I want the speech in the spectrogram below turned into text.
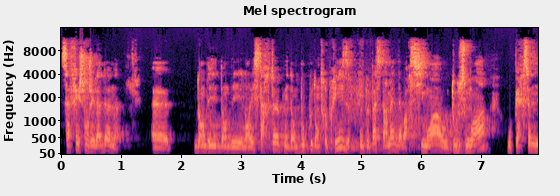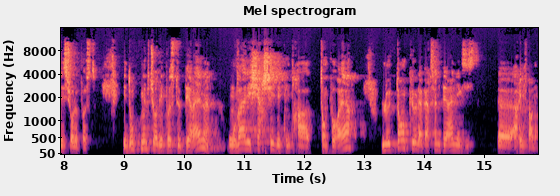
ça fait changer la donne. dans, des, dans, des, dans les startups, mais dans beaucoup d'entreprises, on ne peut pas se permettre d'avoir 6 mois ou 12 mois où personne n'est sur le poste. Et donc, même sur des postes pérennes, on va aller chercher des contrats temporaires le temps que la personne pérenne existe. Euh, arrive, pardon.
